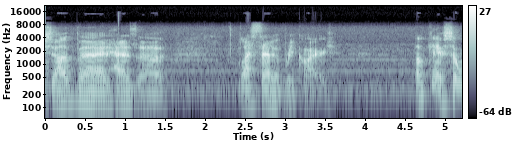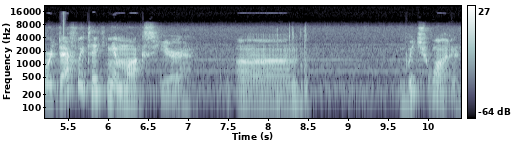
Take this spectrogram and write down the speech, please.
shot, but has a less setup required. Okay, so we're definitely taking a Mox here. Um, which one?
